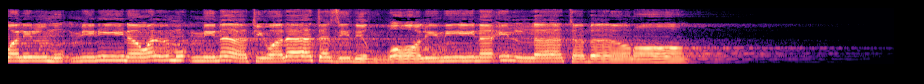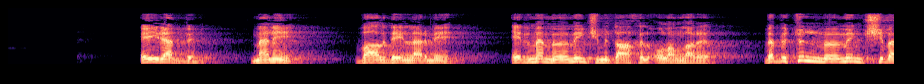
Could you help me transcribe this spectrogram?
وللمؤمنين والمؤمنات ولا تزد الظالمين إلا تبارا Ey Rəbbim, məni, valideynlərimi, evimə mömin kimi daxil olanları və bütün mömin kişi və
